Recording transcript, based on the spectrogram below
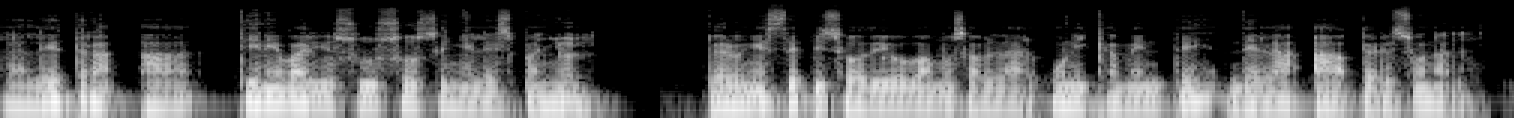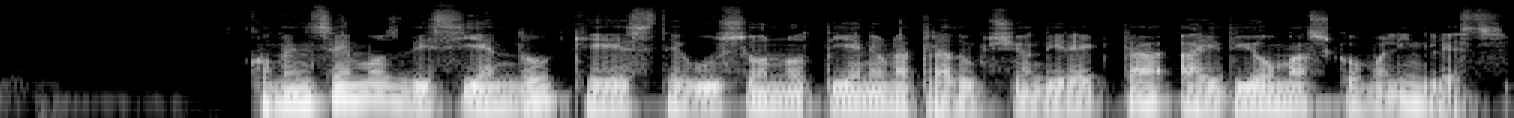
La letra A tiene varios usos en el español, pero en este episodio vamos a hablar únicamente de la A personal. Comencemos diciendo que este uso no tiene una traducción directa a idiomas como el inglés.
